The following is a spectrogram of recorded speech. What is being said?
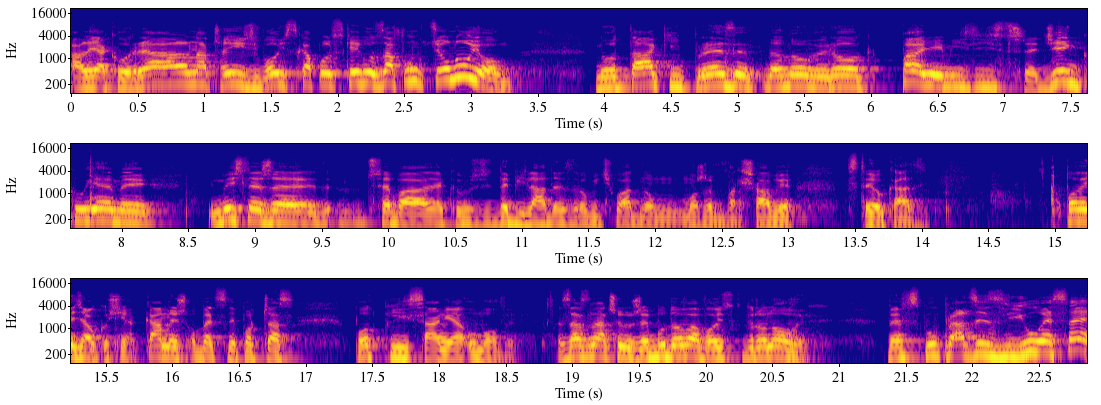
ale jako realna część wojska polskiego zafunkcjonują. No taki prezent na nowy rok, panie ministrze, dziękujemy. Myślę, że trzeba jakąś debiladę zrobić ładną, może w Warszawie z tej okazji. Powiedział Kośniak-Kamysz, obecny podczas podpisania umowy. Zaznaczył, że budowa wojsk dronowych we współpracy z USA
